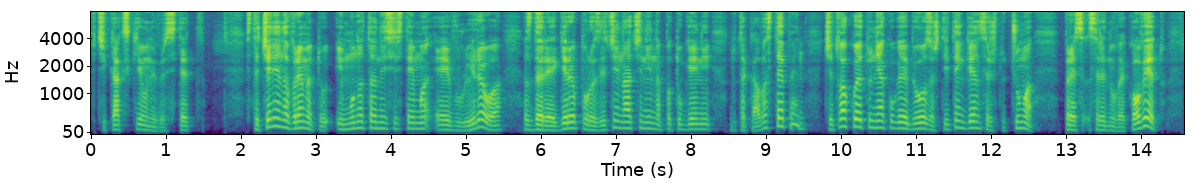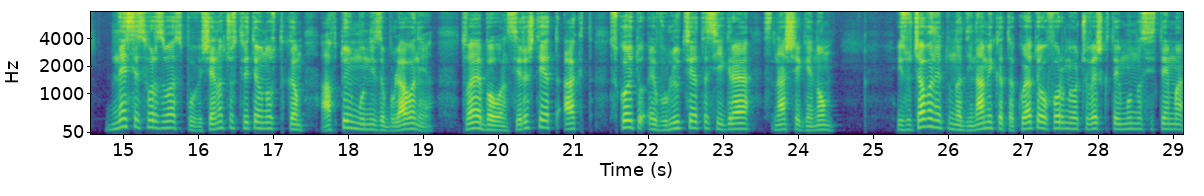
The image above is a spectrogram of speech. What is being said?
в Чикагския университет. С течение на времето имунната ни система е еволюирала за да реагира по различни начини на патогени до такава степен, че това, което някога е било защитен ген срещу чума през средновековието, днес се свързва с повишена чувствителност към автоимунни заболявания. Това е балансиращият акт, с който еволюцията си играе с нашия геном. Изучаването на динамиката, която е оформила човешката имунна система,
